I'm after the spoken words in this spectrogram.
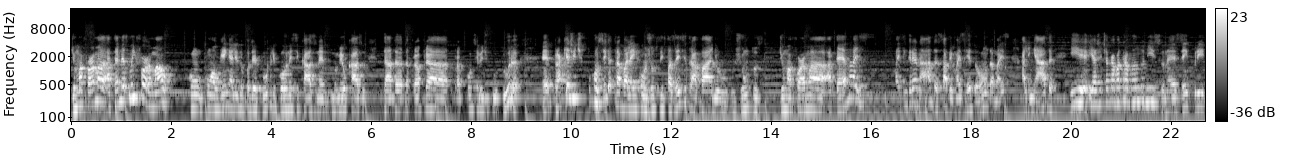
de uma forma até mesmo informal com, com alguém ali do poder público, ou nesse caso, né, no meu caso, da, da, da própria, do próprio Conselho de Cultura, é, para que a gente consiga trabalhar em conjunto e fazer esse trabalho juntos de uma forma até mais, mais engrenada, sabe, mais redonda, mais alinhada, e, e a gente acaba travando nisso, né? Sempre,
